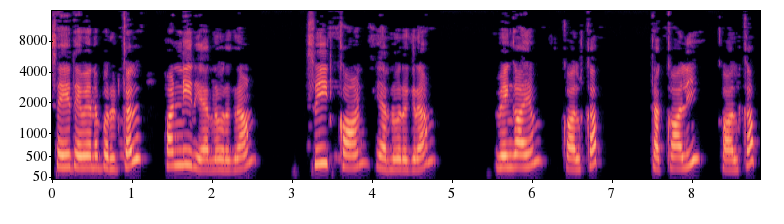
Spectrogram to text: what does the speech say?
செய்ய தேவையான பொருட்கள் பன்னீர் இரநூறு கிராம் ஸ்வீட் கார்ன் இரநூறு கிராம் வெங்காயம் கால் கப் தக்காளி கால் கப்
